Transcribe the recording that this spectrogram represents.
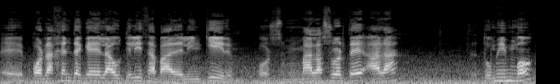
eh, por la gente que la utiliza para delinquir, pues mala suerte, ala, tú mismo.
